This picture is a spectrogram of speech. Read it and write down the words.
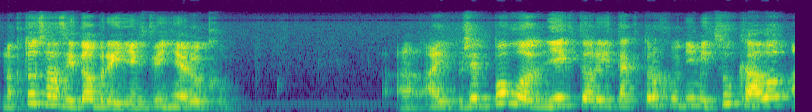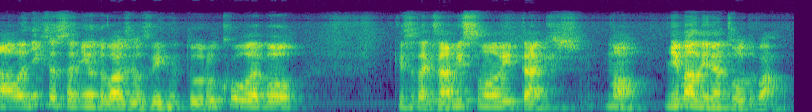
no kto z vás je dobrý, nech zdvihne ruku. A aj, že bolo niektorí, tak trochu nimi cukalo, ale nikto sa neodvážil zvihnúť tú ruku, lebo keď sa tak zamysleli, tak no, nemali na to odvahu.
